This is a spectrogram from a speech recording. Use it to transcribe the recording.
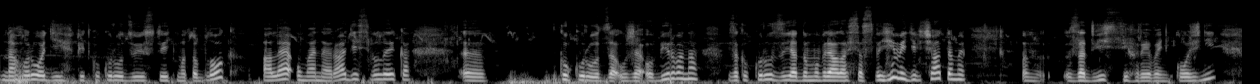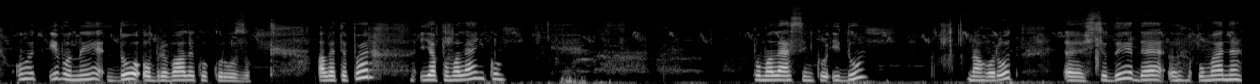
на городі під кукурудзою стоїть мотоблок, але у мене радість велика. е, Кукурудза вже обірвана. За кукурудзу я домовлялася своїми дівчатами е, за 200 гривень кожній. От, і вони дообривали кукурудзу. Але тепер я помаленьку, помалесеньку іду на город е, сюди, де у мене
